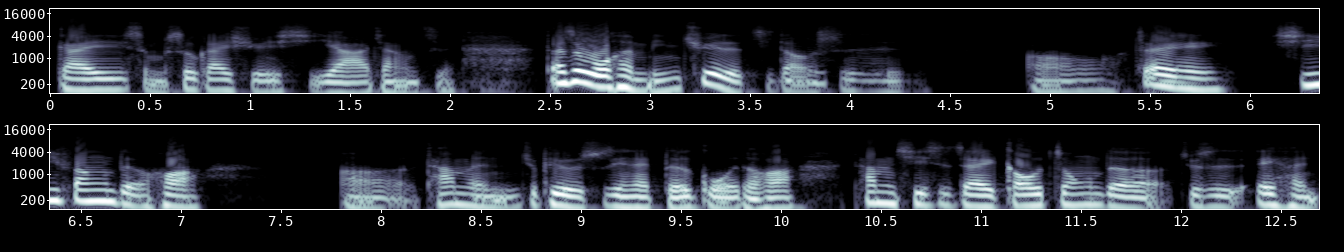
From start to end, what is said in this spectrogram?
该什么时候该学习啊这样子。但是我很明确的知道嗯是，哦、在西方的话，呃，他们就譬如说现在德国的话，他们其实在高中的就是哎很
